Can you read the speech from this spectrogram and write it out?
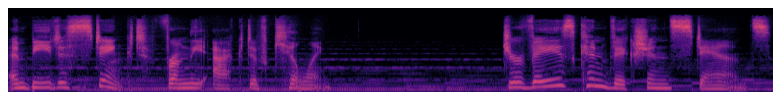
and be distinct from the act of killing. Gervais' conviction stands.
